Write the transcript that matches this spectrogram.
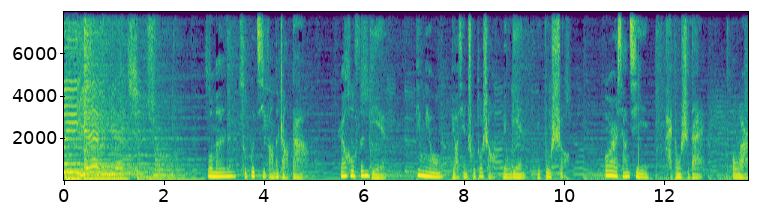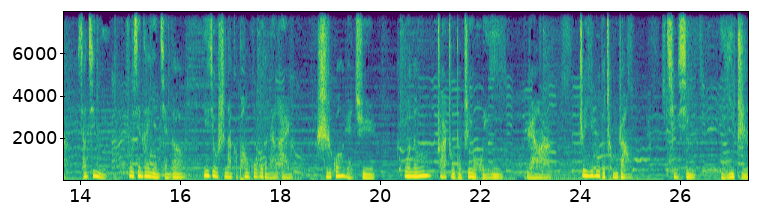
里夜夜执着。我们猝不及防的长大。然后分别，并没有表现出多少留恋与不舍。偶尔想起孩童时代，偶尔想起你，浮现在眼前的依旧是那个胖乎乎的男孩。时光远去，我能抓住的只有回忆。然而，这一路的成长，庆幸你一直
